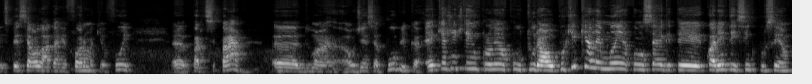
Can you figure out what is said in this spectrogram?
especial lá da reforma que eu fui é, participar, é, de uma audiência pública, é que a gente tem um problema cultural. Por que, que a Alemanha consegue ter 45%?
